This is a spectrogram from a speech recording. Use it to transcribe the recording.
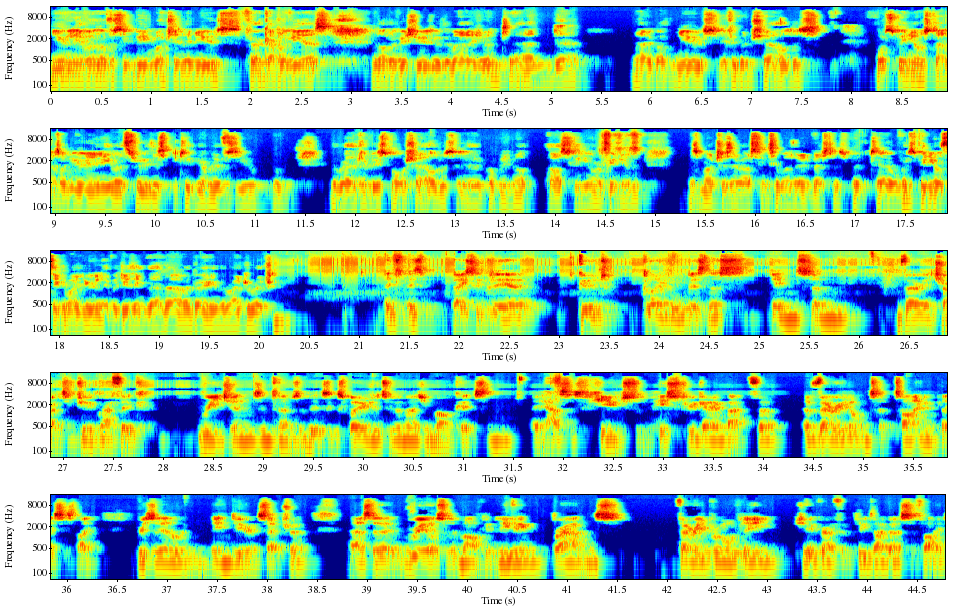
Unilever has obviously been much in the news for a couple of years. A lot of issues with the management, and uh, now got new significant shareholders. What's been your stance on Unilever through this particular? I mean, obviously, you're a relatively small shareholder, so they're probably not asking your opinion as much as they're asking some other investors. But uh, what's been your thinking about Unilever? Do you think they're now going in the right direction? It's, it's basically a good global business in some very attractive geographic regions in terms of its exposure to emerging markets. And it has this huge sort of history going back for a very long time in places like Brazil and India, etc. Uh, so real sort of market leading brands, very broadly geographically diversified.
